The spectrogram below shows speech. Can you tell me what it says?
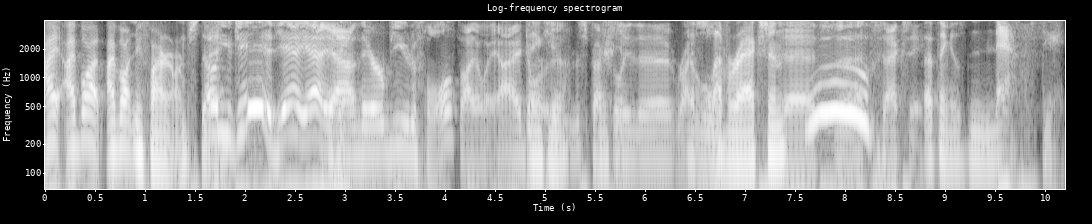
I, I bought I bought new firearms today. Oh, you did? Yeah, yeah, yeah. They're beautiful, by the way. I adore Thank you. them, especially the That rifle. lever action. Yeah, it's, uh, Woo! it's sexy. that thing is nasty.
